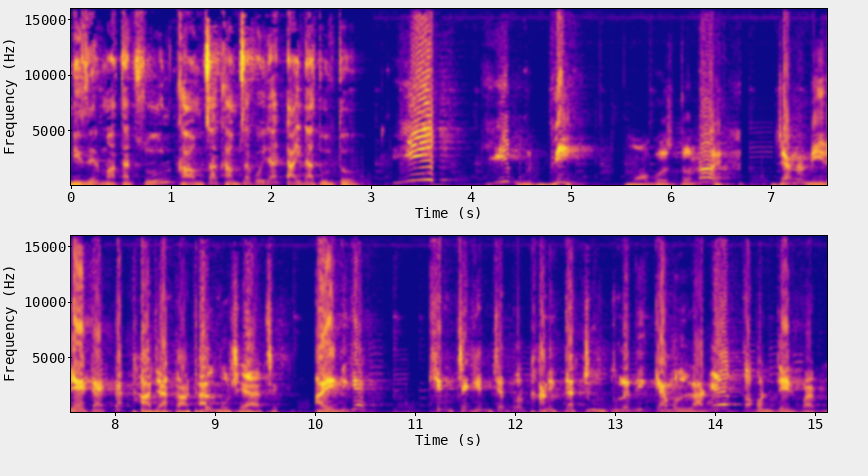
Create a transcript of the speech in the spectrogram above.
নিজের মাথার চুল খামচা খামচা কইরা টাইনা তুলতো। কি বুদ্ধি। মগজ তো নয় যেন নিরেক একটা খাজা কাঁঠাল বসে আছে। আর এদিকে খিমচে খিমচে তোর খানিকটা চুল তুলে দিই কেমন লাগে তখন টের পাবি।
